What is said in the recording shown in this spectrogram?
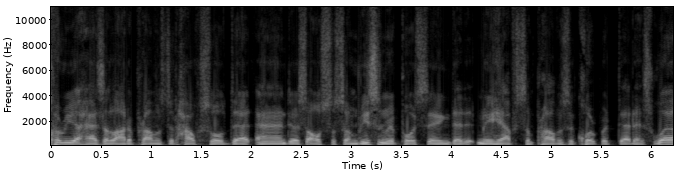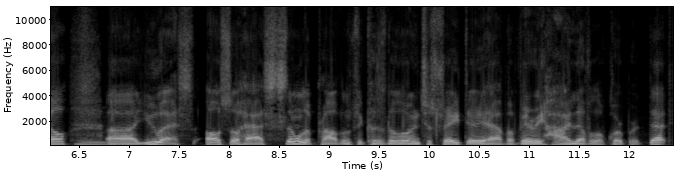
Korea has a lot of problems with household debt, and there's also some recent reports saying that it may have some problems with corporate debt as well. Mm. Uh, U.S. also has similar problems because of the low interest rate. They have a very high level of corporate debt.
